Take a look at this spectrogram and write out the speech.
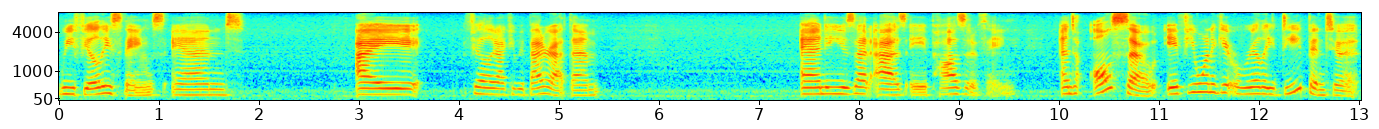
we feel these things and I feel like I could be better at them. And use that as a positive thing. And also, if you want to get really deep into it,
